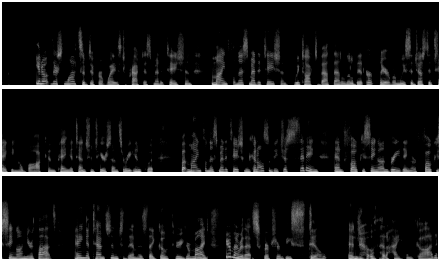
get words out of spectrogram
You know, there's lots of different ways to practice meditation. Mindfulness meditation, we talked about that a little bit earlier when we suggested taking a walk and paying attention to your sensory input. But mindfulness meditation can also be just sitting and focusing on breathing or focusing on your thoughts, paying attention to them as they go through your mind. You remember that scripture, be still and know that I am God?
